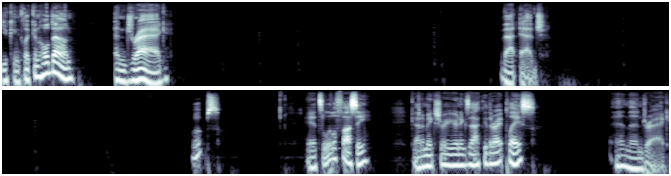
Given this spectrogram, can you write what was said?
you can click and hold down and drag that edge. Whoops. It's a little fussy. Got to make sure you're in exactly the right place. And then drag.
